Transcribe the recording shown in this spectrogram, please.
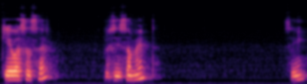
¿Qué vas a hacer? Precisamente. ¿Sí?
